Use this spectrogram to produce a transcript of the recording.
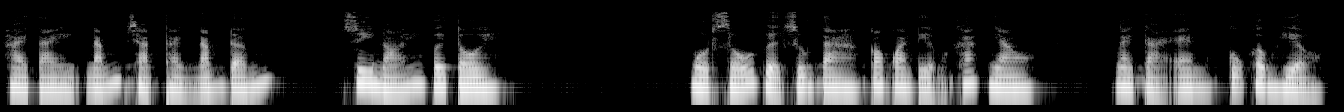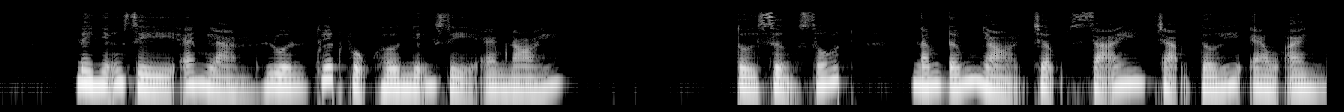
hai tay nắm chặt thành nắm đấm. Duy nói với tôi. Một số việc chúng ta có quan điểm khác nhau, ngay cả em cũng không hiểu. Nên những gì em làm luôn thuyết phục hơn những gì em nói. Tôi sửng sốt, nắm đấm nhỏ chậm rãi chạm tới eo anh,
